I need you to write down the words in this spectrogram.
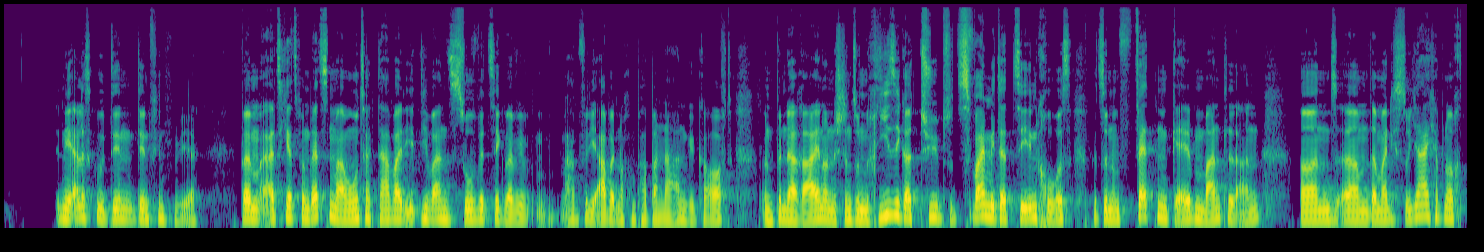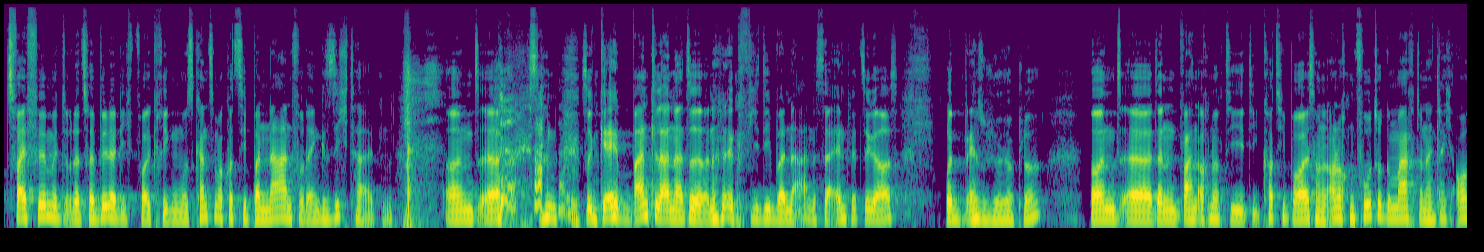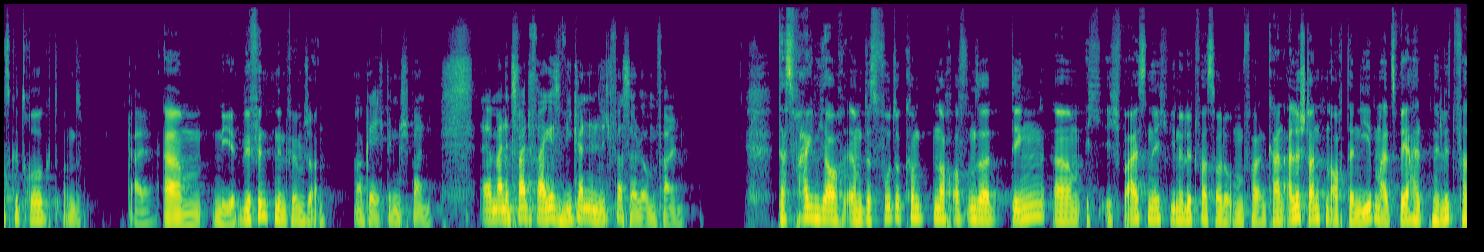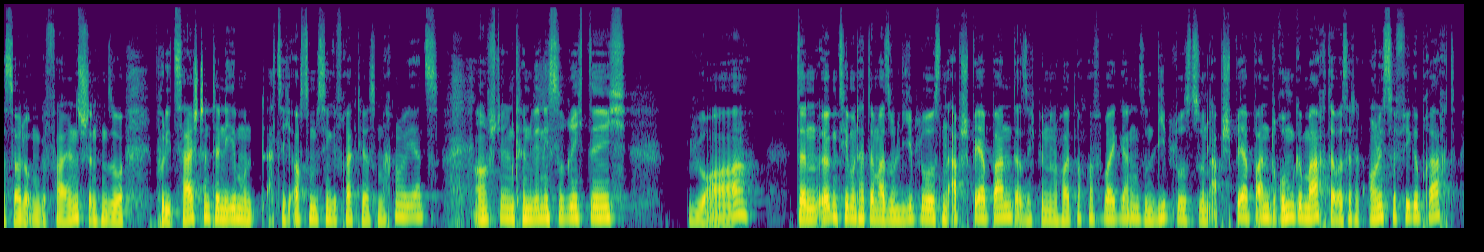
Nee, alles gut, den, den finden wir. Beim, als ich jetzt beim letzten Mal am Montag da war, die, die waren so witzig, weil wir haben für die Arbeit noch ein paar Bananen gekauft und bin da rein und es stand so ein riesiger Typ, so zwei Meter zehn groß, mit so einem fetten gelben Mantel an. Und ähm, da meinte ich so, ja, ich habe noch zwei Filme oder zwei Bilder, die ich voll kriegen muss. Kannst du mal kurz die Bananen vor dein Gesicht halten? Und äh, so, ein, so einen gelben Mantel an hatte und dann irgendwie die Bananen, das sah endwitzig aus. Und er so, ja, ja, klar. Und äh, dann waren auch noch die, die Cotti Boys, haben dann auch noch ein Foto gemacht und dann gleich ausgedruckt und Geil. ähm, nee, wir finden den Film schon. Okay, ich bin gespannt. Äh, meine zweite Frage ist, wie kann eine Litfaßsäule umfallen? Das frage ich mich auch. Ähm, das Foto kommt noch auf unser Ding. Ähm, ich, ich weiß nicht, wie eine Litfaßsäule umfallen kann. Alle standen auch daneben, als wäre halt eine Litfaßsäule umgefallen. Standen so, Polizei stand daneben und hat sich auch so ein bisschen gefragt, ja, was machen wir jetzt? Aufstellen können wir nicht so richtig. Ja. Dann irgendjemand hat da mal so lieblos ein Absperrband, also ich bin dann heute nochmal vorbeigegangen, so ein lieblos so ein Absperrband rumgemacht, aber es hat halt auch nicht so viel gebracht.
